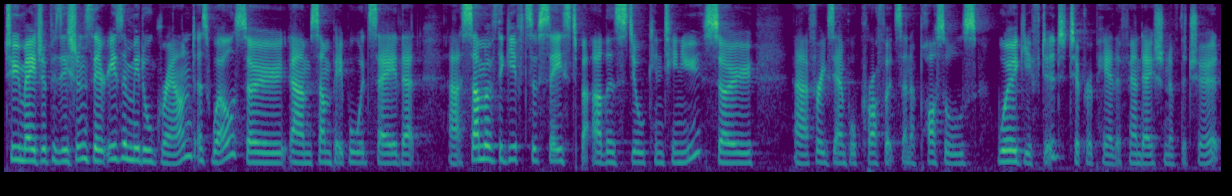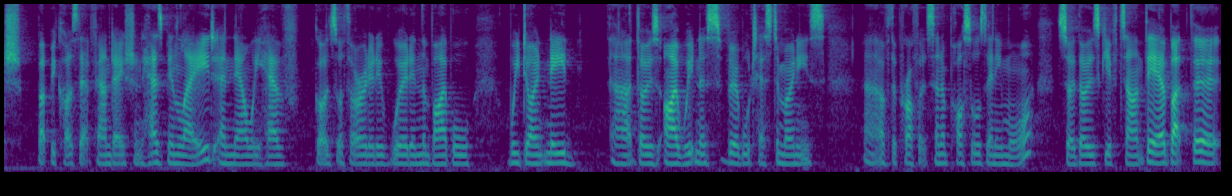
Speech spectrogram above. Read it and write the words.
two major positions. There is a middle ground as well. So um, some people would say that uh, some of the gifts have ceased, but others still continue. So, uh, for example, prophets and apostles were gifted to prepare the foundation of the church, but because that foundation has been laid and now we have God's authoritative word in the Bible, we don't need uh, those eyewitness verbal testimonies uh, of the prophets and apostles anymore. So those gifts aren't there, but the,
